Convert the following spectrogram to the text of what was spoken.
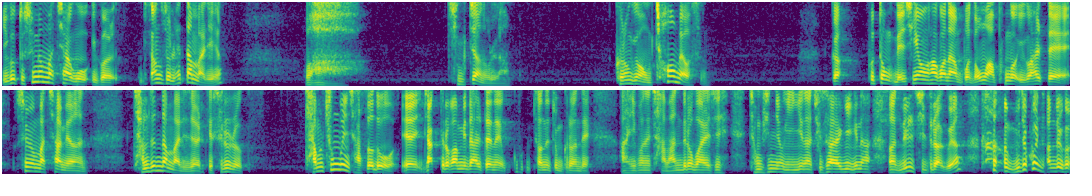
이것도 수면 마취하고 이걸 쌍수를 했단 말이에요. 와. 진짜 놀람. 그런 경험 처음 해봤음. 그러니까 보통 내시경 하거나 뭐 너무 아픈 거 이거 할 때 수면 마취하면 잠든단 말이죠. 이렇게 스르륵. 잠을 충분히 잤어도 예, 약 들어갑니다 할 때는 저는 좀 그런데 아 이번에 잠 안 들어봐야지. 정신력이 이기나 주사약이 이기나 아, 늘 지더라고요. 무조건 잠들고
